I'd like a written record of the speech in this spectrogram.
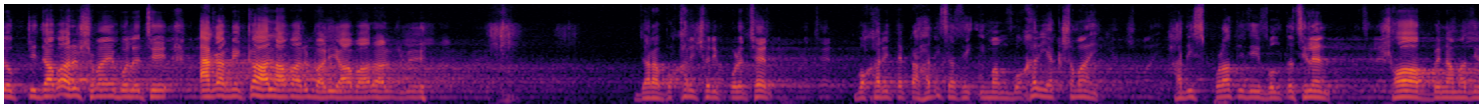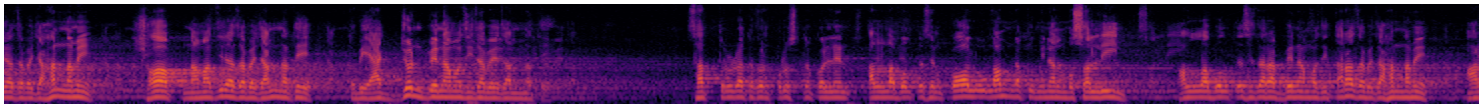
লোকটি যাবার সময় বলেছে, আগামীকাল আমার বাড়ি আবার আসবে। যারা বখারি শরীফ পড়েছেন, বখারিতে একটা হাদিস আছে, ইমাম বখারি এক সময় হাদিস পড়াতে গিয়ে বলতেছিলেন, সব বেনামাজিরা যাবে জাহান নামে সব নামাজিরা যাবে জান্নাতে, তবে একজন বেনামাজি যাবে জান্নাতে। ছাত্ররা তখন প্রশ্ন করলেন, আল্লাহ বলতেছেন, কল উলাম নাকু মিনাল মুসাল্লিন। আল্লাহ বলতেছে, যারা বেনামাজি, তারা যাবে জাহান নামে আর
